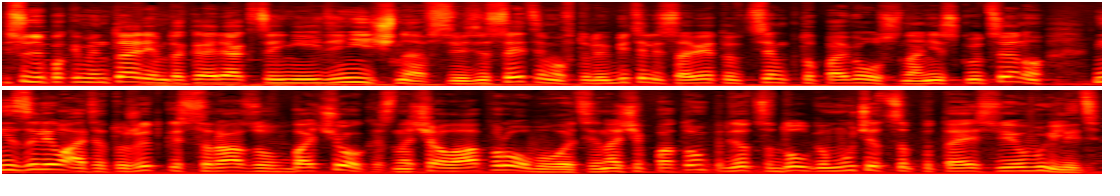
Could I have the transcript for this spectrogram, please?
И судя по комментариям, комментариям такая реакция не единична. В связи с этим автолюбители советуют всем, кто повелся на низкую цену, не заливать эту жидкость сразу в бачок и сначала опробовать, иначе потом придется долго мучиться, пытаясь ее вылить.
